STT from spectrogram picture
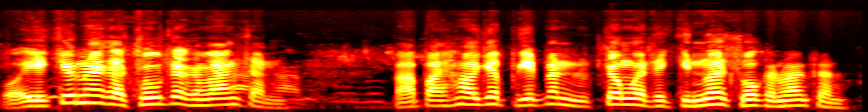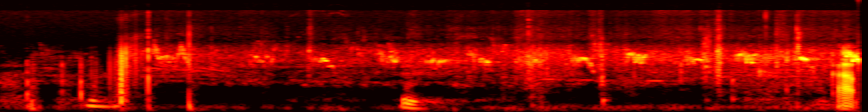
โอ้อีกจังน้อยก็สุกแต่กันวางซั่นครับปาไปเฮาจะปิดมันจงไว้สิกินไว้สุกกันวางซั่นอืมครับ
